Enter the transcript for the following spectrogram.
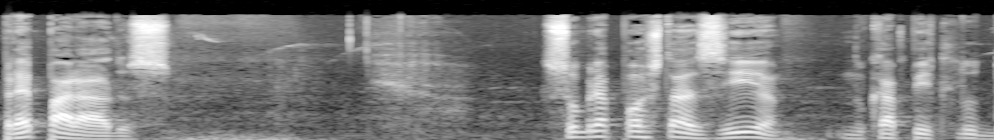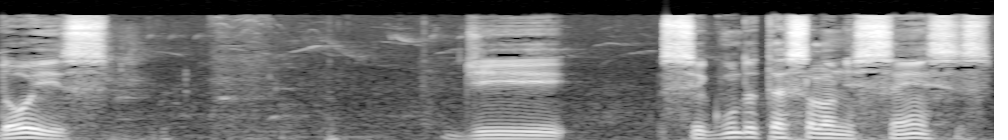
preparados. Sobre a apostasia, no capítulo 2 de 2 Tessalonicenses,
